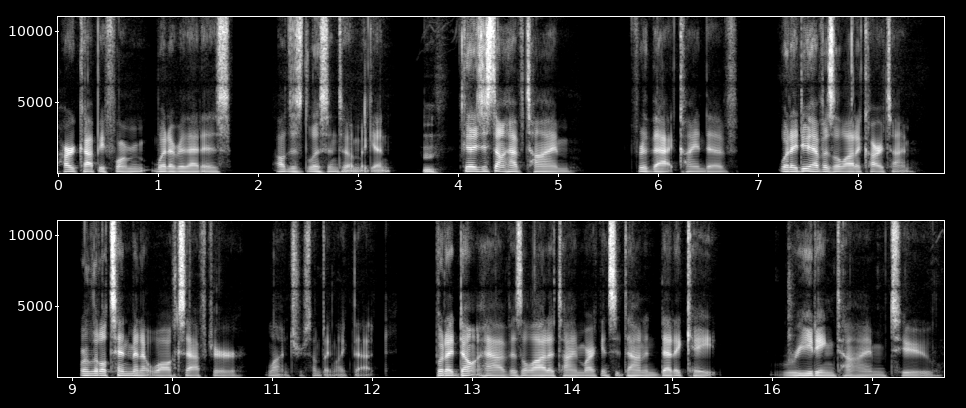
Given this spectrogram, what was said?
hard copy form, whatever that is, I'll just listen to them again Hmm. because I just don't have time for that kind of. What I do have is a lot of car time or little ten minute walks after lunch or something like that. What I don't have is a lot of time where I can sit down and dedicate reading time to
